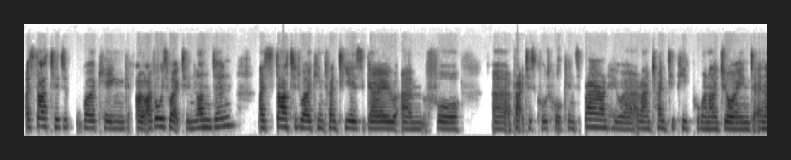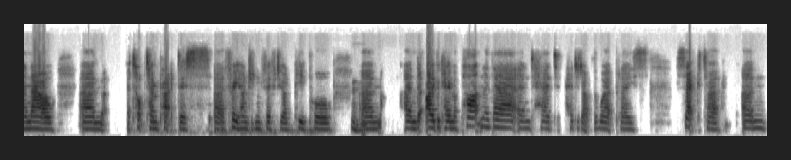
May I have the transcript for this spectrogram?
I started working. Oh, I've always worked in London. I started working 20 years ago um, for uh, a practice called Hawkins Brown, who were around 20 people when I joined, and are now um, a top 10 practice, uh, 350 odd people. Mm-hmm. Um, and I became a partner there and had headed up the workplace sector. Um,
